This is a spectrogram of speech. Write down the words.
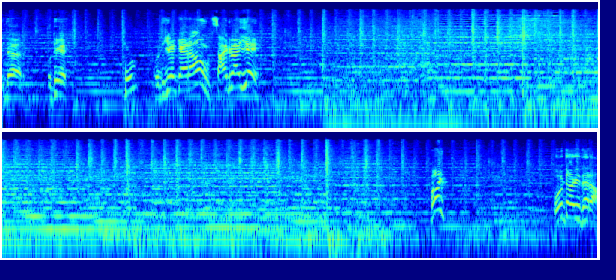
इधर उठिए। क्यों? उठिए कह रहा हूँ साइड में आइए। उठ। उठ और इधर आ।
